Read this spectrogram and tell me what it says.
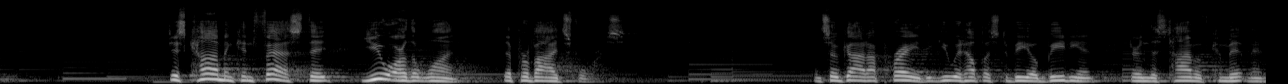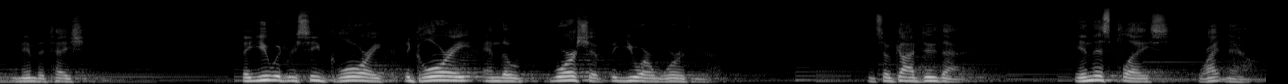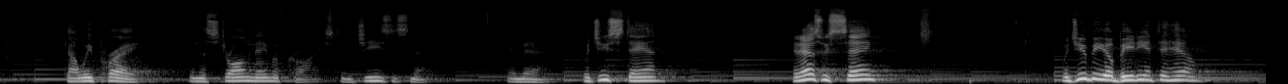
Just come and confess that you are the one that provides for us. And so, God, I pray that you would help us to be obedient during this time of commitment and invitation. That you would receive glory, the glory and the worship that you are worthy of. And so, God, do that in this place right now. God, we pray in the strong name of Christ. In Jesus' name, amen. Would you stand? And as we sing, would you be obedient to Him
